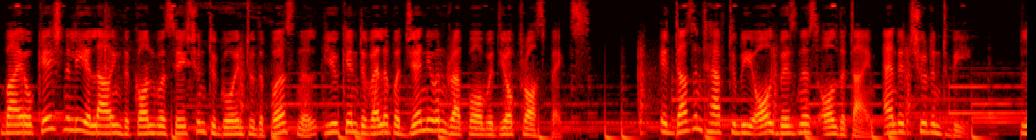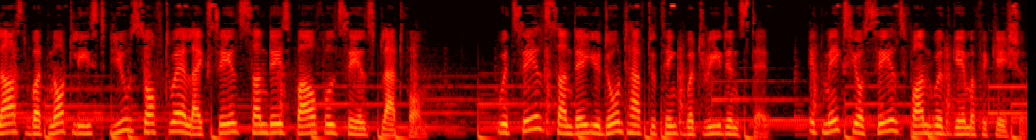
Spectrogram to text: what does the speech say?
By occasionally allowing the conversation to go into the personal, you can develop a genuine rapport with your prospects. It doesn't have to be all business all the time, and it shouldn't be. Last but not least, use software like Sales Sunday's powerful sales platform. With Sales Sunday, you don't have to think but read instead. It makes your sales fun with gamification.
